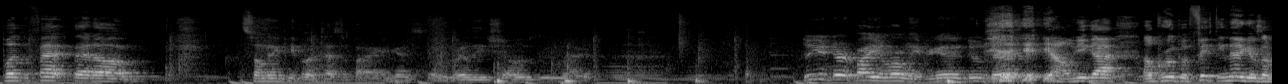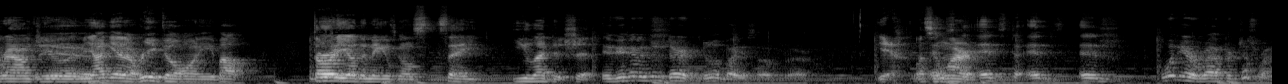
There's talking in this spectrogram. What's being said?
but the fact that um, so many people are testifying against him really shows you like. Do your dirt by your lonely. If you're gonna do dirt, Yo, if you got a group of 50 niggas around you and Yeah. y'all get a RICO on you, about 30 other niggas gonna say you led this shit. if you're gonna do dirt, do it by yourself, bro. Yeah, lesson It's, learned. it's, it's, it's, when you're a rapper, just rap.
